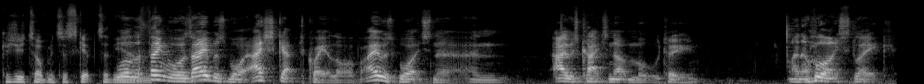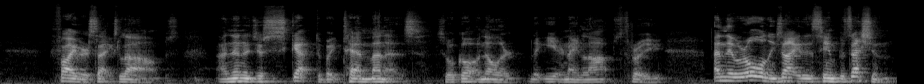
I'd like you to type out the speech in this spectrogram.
because you told me to skip to the well, end. the thing was, I was wa- I skipped quite a lot of. I was watching it, and I was catching up in Moto Two, and I watched like five or six laps, and then I just skipped about ten minutes, so I got another like eight or nine laps through, and they were all in exactly the same position.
